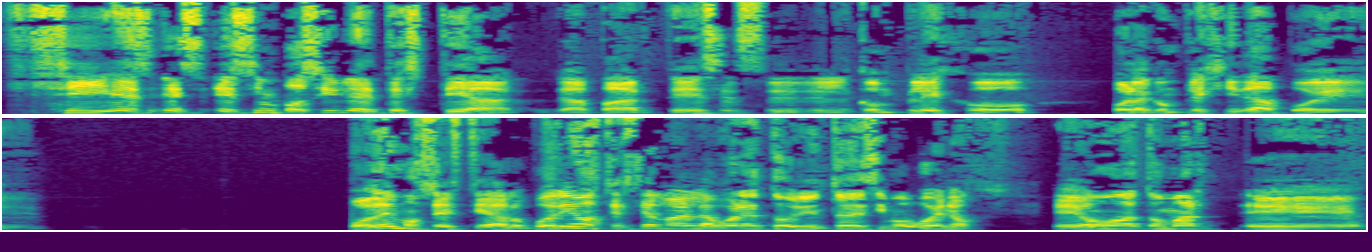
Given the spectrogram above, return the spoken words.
Sí, es, es, es imposible testear la parte, ese es el complejo o la complejidad, pues podemos testearlo, podríamos testearlo en el laboratorio, entonces decimos, bueno, eh, vamos a tomar, eh,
